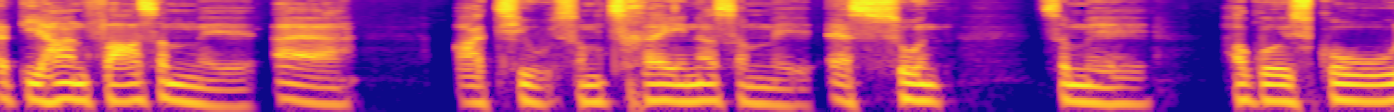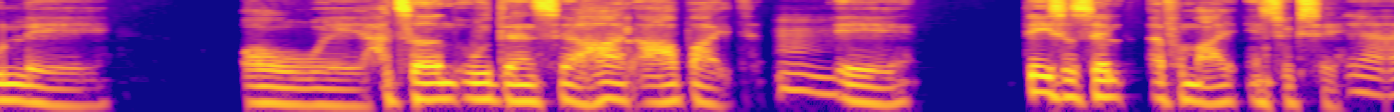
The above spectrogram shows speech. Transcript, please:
at de har en far, som øh, er aktiv, som træner, som øh, er sund, som øh, har gået i skole øh, og øh, har taget en uddannelse og har et arbejde. Mm. Øh, det i sig selv er for mig en succes. Ja.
